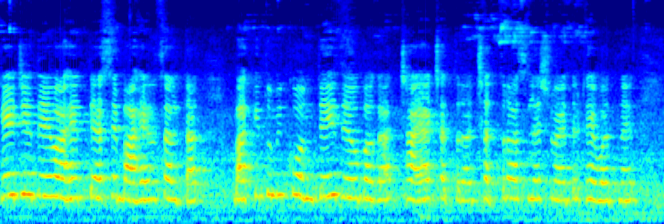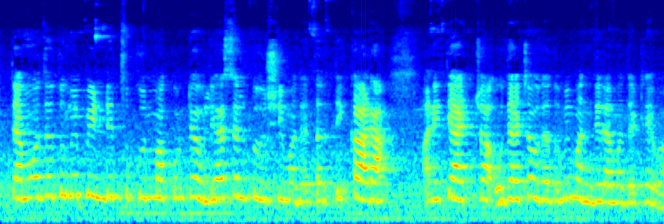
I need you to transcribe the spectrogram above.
हे जे देव आहेत ते असे बाहेर चालतात. बाकी तुम्ही कोणतेही देव बघा छायाछत्र छत्र असल्याशिवाय ते ठेवत नाहीत. त्यामुळे जर तुम्ही पिंडी चुकून माकून ठेवली असेल तुळशीमध्ये तर ती काढा आणि त्याच्या उद्याच्या उद्या तुम्ही मंदिरामध्ये ठेवा.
